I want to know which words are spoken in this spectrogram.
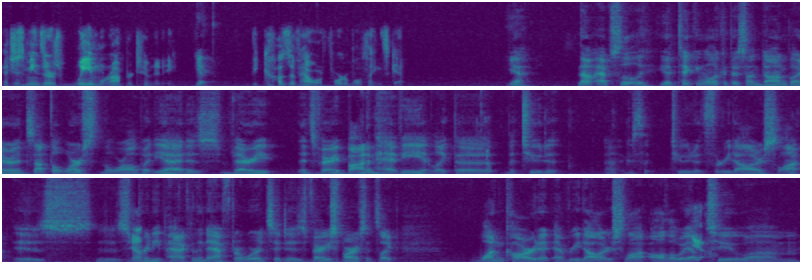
It just means there's way more opportunity. Yep. Because of how affordable things get. Yeah. No, absolutely. Yeah, taking a look at this on Dawnglare, it's not the worst in the world, but yeah, it is very it's very bottom heavy at like the the two to uh, I guess the two to three dollar slot is is Yeah. pretty packed, and then afterwards it is very sparse. It's like one card at every dollar slot, all the way up Yeah. to um,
